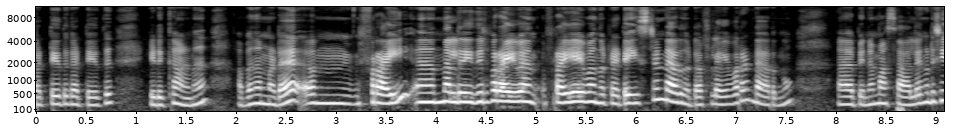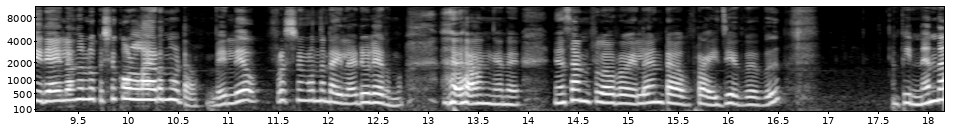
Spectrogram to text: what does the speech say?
കട്ട് ചെയ്ത് കട്ട് ചെയ്ത് എടുക്കുകയാണ് അപ്പോൾ നമ്മുടെ ഫ്രൈ നല്ല രീതിയിൽ ഫ്രൈ ഫ്രൈ ആയി വന്നു ടേസ്റ്റ് ഉണ്ടായിരുന്നു കേട്ടോ ഫ്ലേവർ ഉണ്ടായിരുന്നു. പിന്നെ മസാല അങ്ങോട്ട് ശരിയായില്ല എന്നുള്ളൂ. പക്ഷെ കൊള്ളായിരുന്നു കേട്ടോ വലിയ പ്രശ്നങ്ങളൊന്നും ഉണ്ടായില്ല. അടിപൊളിയായിരുന്നു. അങ്ങനെ ഞാൻ സൺഫ്ലവർ ഓയിലാണ് കേട്ടോ ഫ്രൈ ചെയ്തത്. പിന്നെന്താ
